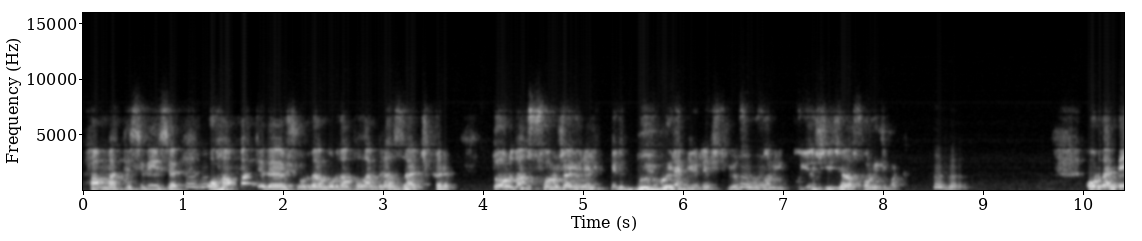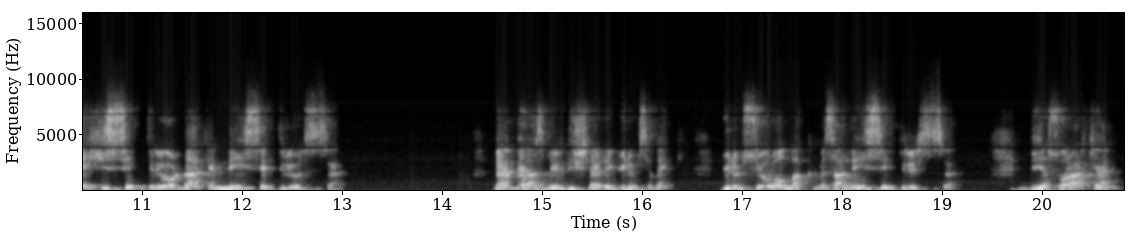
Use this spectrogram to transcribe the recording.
ham maddesi neyse Hı hı. o ham maddeden şuradan buradan falan biraz daha çıkarıp doğrudan sonuca yönelik bir duyguyla birleştiriyorsunuz Hı hı. onu. O yaşayacağı sonucu bak. Hı hı. Orada ne hissettiriyor derken ne hissettiriyor size? Bembeyaz bir dişlerle gülümsemek, gülümsüyor olmak mesela ne hissettirir size? diye sorarken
